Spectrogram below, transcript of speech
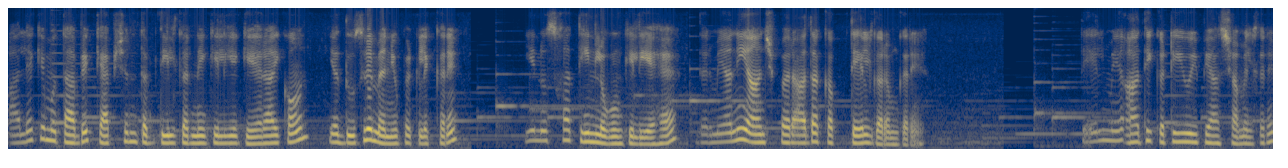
آلے کے مطابق کیپشن تبدیل کرنے کے لیے گیئر آئیکن یا دوسرے مینیو پر کلک کریں۔ یہ نسخہ تین لوگوں کے لیے ہے۔ درمیانی آنچ پر آدھا کپ تیل گرم کریں۔ تیل میں آدھی کٹی ہوئی پیاز شامل کریں۔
